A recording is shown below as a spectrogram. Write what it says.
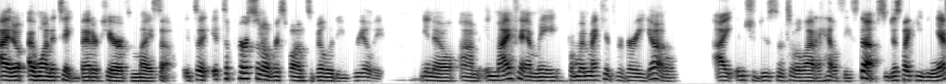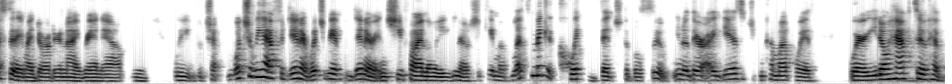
I don't I want to take better care of myself. It's a it's a personal responsibility, really. You know, um, in my family, from when my kids were very young, I introduced them to a lot of healthy stuff. So just like even yesterday, my daughter and I ran out and we what should we have for dinner? What should we have for dinner? And she finally, you know, she came up, let's make a quick vegetable soup. You know, there are ideas that you can come up with where you don't have to have,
